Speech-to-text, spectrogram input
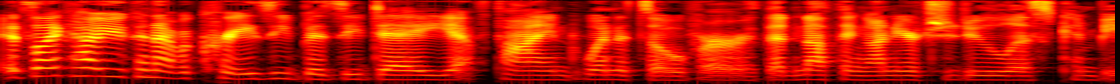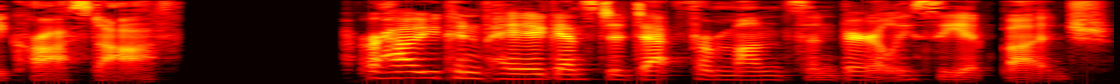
It's like how you can have a crazy busy day yet find when it's over that nothing on your to do list can be crossed off, or how you can pay against a debt for months and barely see it budge.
